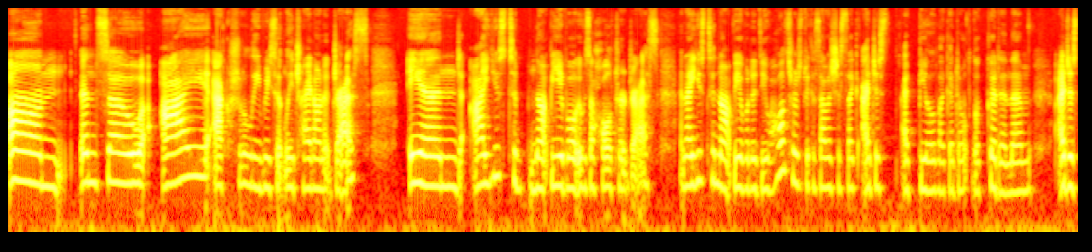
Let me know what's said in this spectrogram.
Um, and so I actually recently tried on a dress and I used to not be able, it was a halter dress, and I used to not be able to do halters because I was just like, I just, I feel like I don't look good in them. I just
